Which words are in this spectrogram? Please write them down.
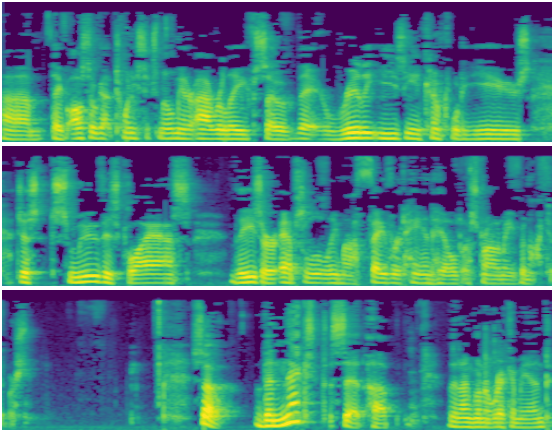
Um, they've also got 26 millimeter eye relief, so they're really easy and comfortable to use. Just smooth as glass. These are absolutely my favorite handheld astronomy binoculars. So the next setup that I'm going to recommend,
